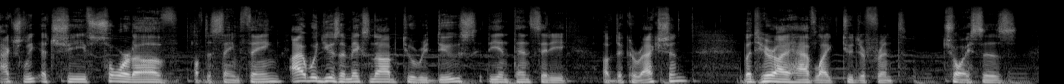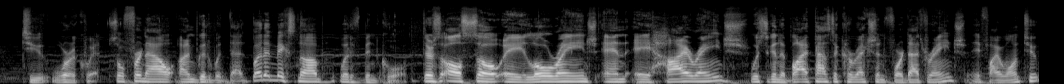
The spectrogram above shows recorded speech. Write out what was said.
actually achieve sort of of the same thing. I would use a mix knob to reduce the intensity of the correction, but here I have like two different choices to work with. So for now, I'm good with that, but a mixed knob would have been cool. There's also a low range and a high range, which is gonna bypass the correction for that range if I want to.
